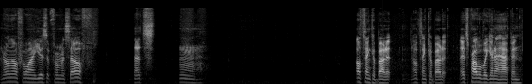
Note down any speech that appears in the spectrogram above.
I don't know if I want to use it for myself. That's, hmm. I'll think about it. I'll think about it. It's probably gonna happen,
